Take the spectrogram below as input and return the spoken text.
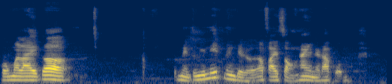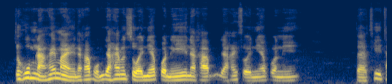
พวงมาลัยก็ผมเห็นตรงนี้นิดนึงเดี๋ยวเอาไฟส่องให้นะครับ ผม จะหุ้มหนังให้ใหม่นะครับ ผมอยากให้มันสวยเนี้ยบกว่านี้นะครับ อยากให้สวยเนี้ยบกว่านี้ แต่ที่ท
